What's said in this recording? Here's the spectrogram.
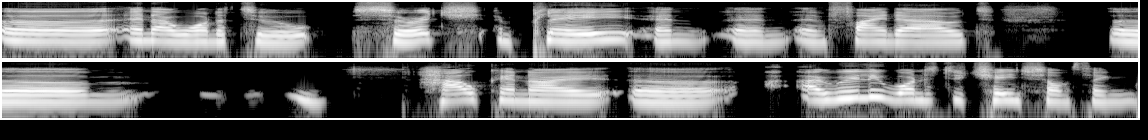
uh, and I wanted to search and play and and and find out um, how can I? Uh, I really wanted to change something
